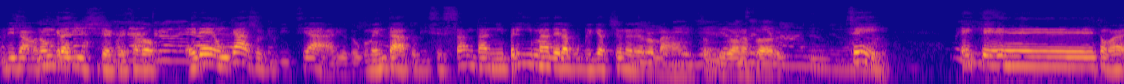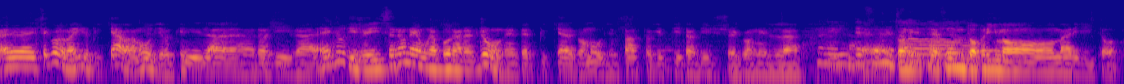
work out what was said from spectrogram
diciamo, non gradisce questa cosa. ed è un caso giudiziario documentato di 60 anni prima della pubblicazione del romanzo di Donna Flora. Sì, e che insomma, eh, il secondo marito picchiava la moglie perché la tradiva e il giudice disse non è una buona ragione per picchiare tua moglie il fatto che ti tradisce con il, Con il eh, defunto, con il defunto primo marito.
